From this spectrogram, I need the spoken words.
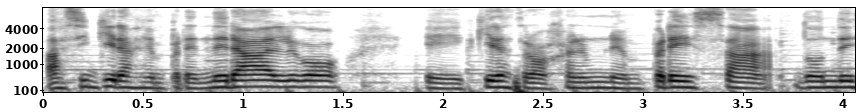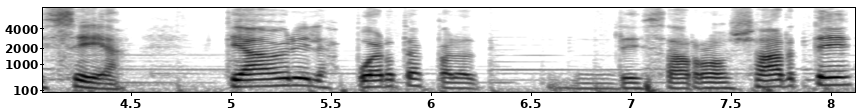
Así quieras emprender algo, eh, quieras trabajar en una empresa, donde sea. Te abre las puertas para desarrollarte,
